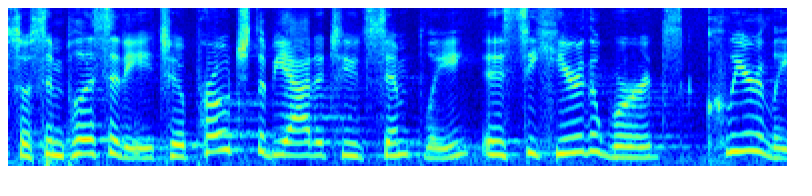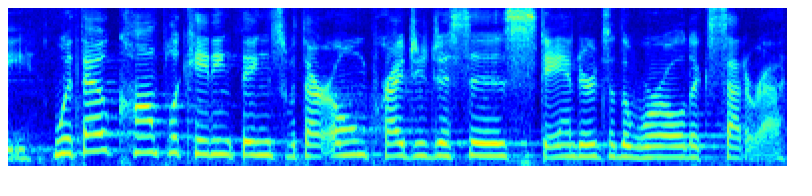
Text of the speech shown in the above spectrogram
So, simplicity, to approach the Beatitudes simply, is to hear the words clearly without complicating things with our own prejudices, standards of the world, etc.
